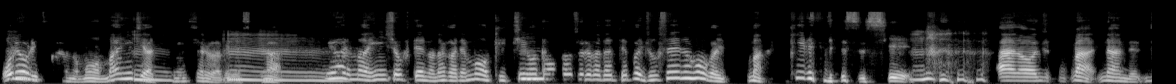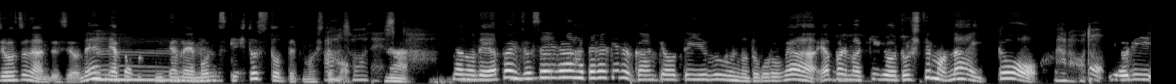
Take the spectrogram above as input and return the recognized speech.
お料理作るのも毎日やっていらっしゃるわけですから、やはりまあ飲食店の中でもキッチンを担当する方ってやっぱり女性の方が、まあ綺麗ですし、あの、まあなんで上手なんですよね。やっぱ見た目、盛り付け一つとってもしても。そうですか。なのでやっぱり女性が働ける環境っていう部分のところが、やっぱりまあ企業としてもないと、なるほど。より、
